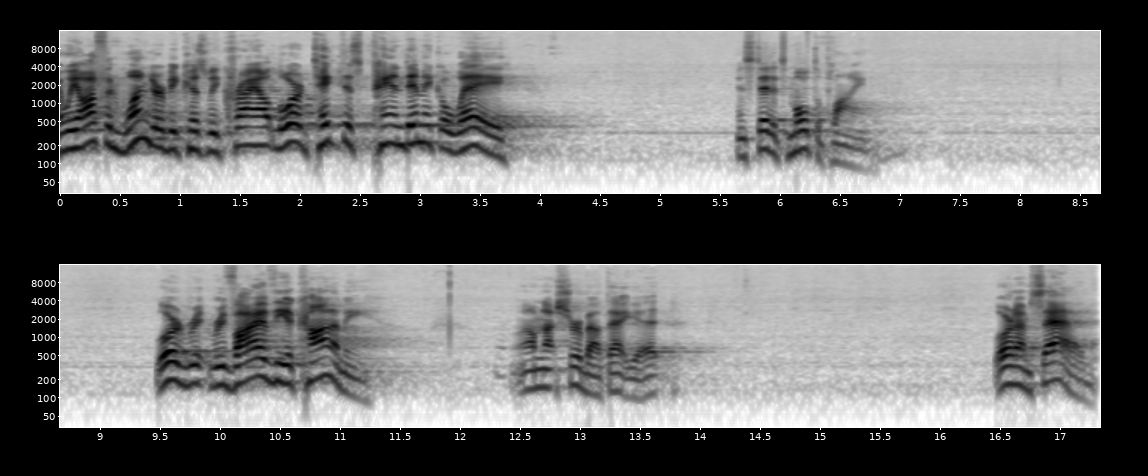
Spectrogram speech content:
And we often wonder because we cry out, Lord, take this pandemic away. Instead, it's multiplying. Lord, re- revive the economy. I'm not sure about that yet. Lord, I'm sad.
